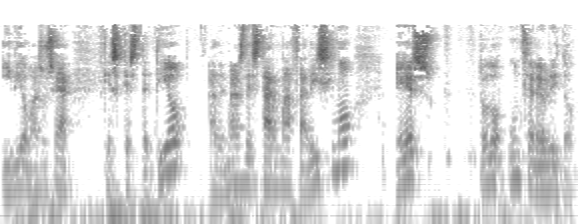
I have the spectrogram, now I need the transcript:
idiomas. O sea, que es que este tío, además de estar mazadísimo, es todo un cerebrito.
